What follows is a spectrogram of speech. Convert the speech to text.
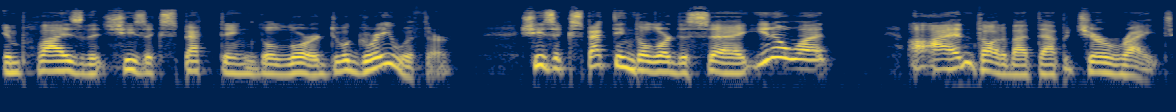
implies that she's expecting the Lord to agree with her. She's expecting the Lord to say, you know what? I hadn't thought about that, but you're right.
